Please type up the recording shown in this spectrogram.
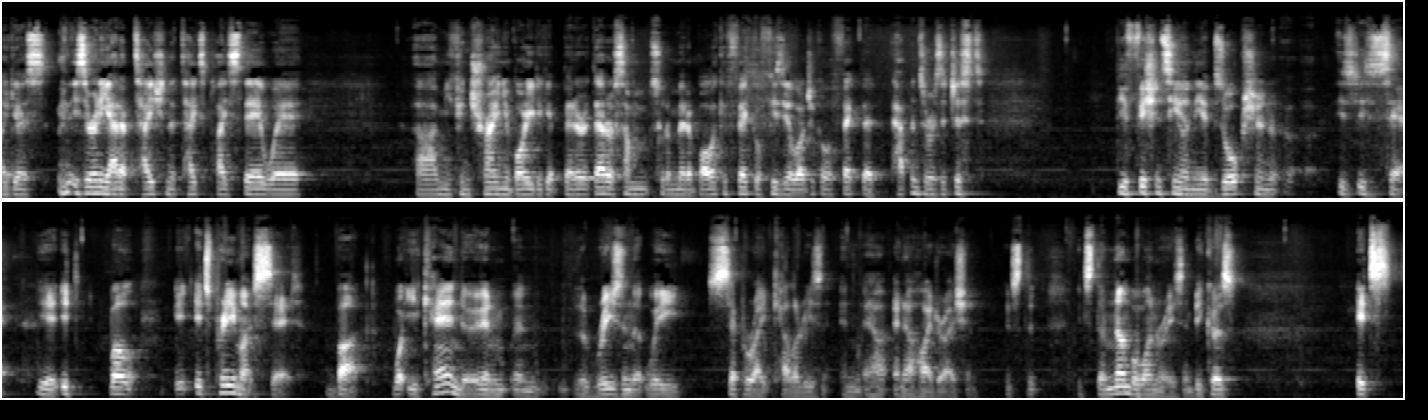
I guess, is there any adaptation that takes place there where um, you can train your body to get better at that, or some sort of metabolic effect or physiological effect that happens, or is it just the efficiency and the absorption uh, is, is set? Yeah, it well, it, it's pretty much set. But what you can do, and, and the reason that we separate calories and our our hydration, it's the it's the number one reason because it's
